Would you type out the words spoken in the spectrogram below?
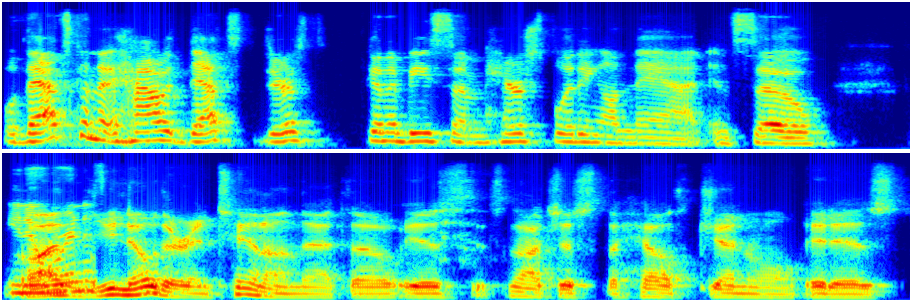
Well, that's going to how that's there's going to be some hair splitting on that. And so, you know, well, a, you know, their intent on that though is it's not just the health general. It is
